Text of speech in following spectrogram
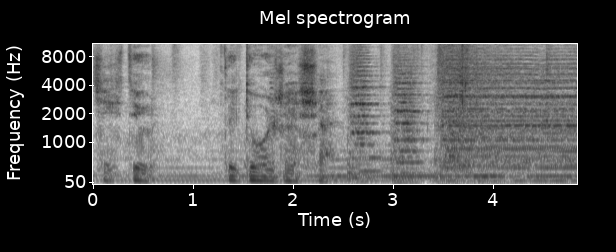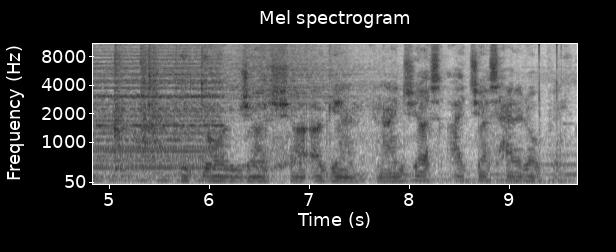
Chase, dude, the door just shut. Door just shut again. And I just, I just had it open.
